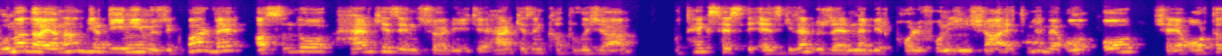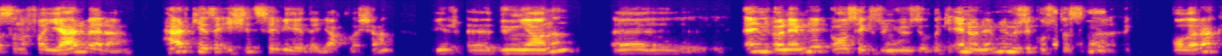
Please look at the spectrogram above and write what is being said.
buna dayanan bir dini müzik var ve aslında o herkesin söyleyeceği, herkesin katılacağı bu tek sesli ezgiler üzerine bir polifoni inşa etme ve o, o şeye orta sınıfa yer veren, herkese eşit seviyede yaklaşan bir e, dünyanın e, en önemli 18. yüzyıldaki en önemli müzik ustasını olarak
